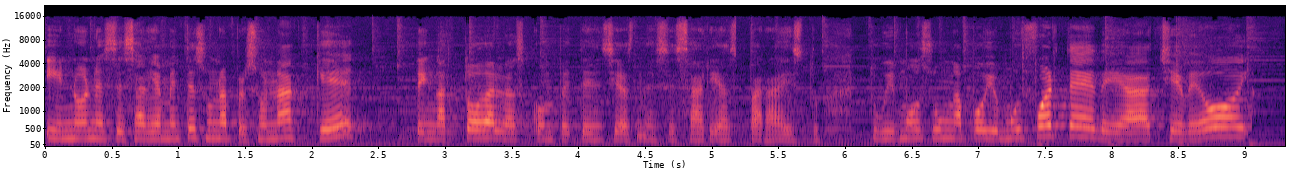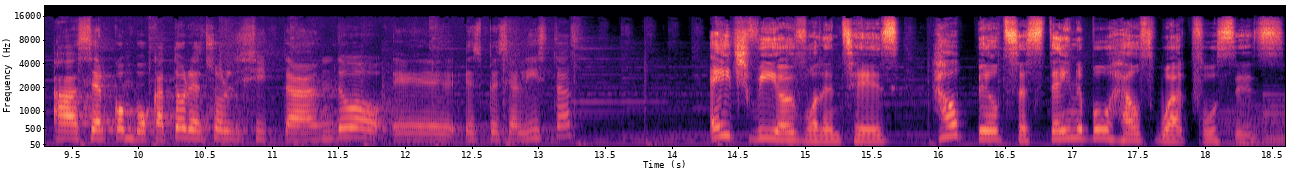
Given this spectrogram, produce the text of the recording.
y no necesariamente es una persona que tenga todas las competencias necesarias para esto. Tuvimos un apoyo muy fuerte de HBO a hacer convocatorias solicitando eh, especialistas. HVO volunteers help build sustainable health workforces.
